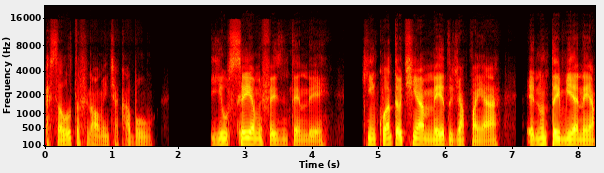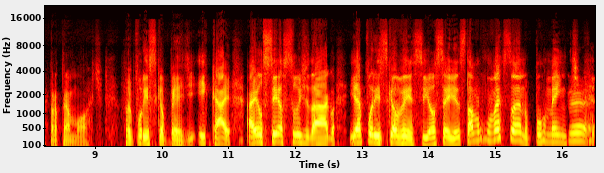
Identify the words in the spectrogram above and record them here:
Essa luta finalmente acabou. E o Seiya me fez entender que enquanto eu tinha medo de apanhar, ele não temia nem a própria morte. Foi por isso que eu perdi. E cai. Aí eu sei a sujo da água. E é por isso que eu venci. Ou seja, eles estavam conversando por mente. É.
